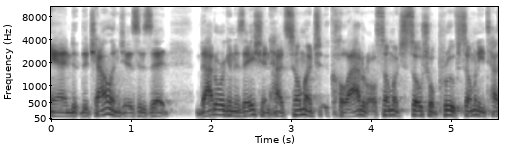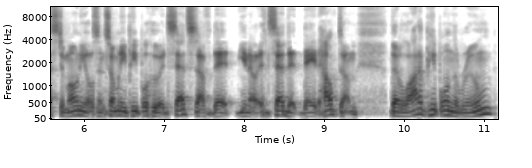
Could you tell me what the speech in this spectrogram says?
And the challenge is, is that that organization had so much collateral, so much social proof, so many testimonials, and so many people who had said stuff that, you know, had said that they had helped them, that a lot of people in the room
